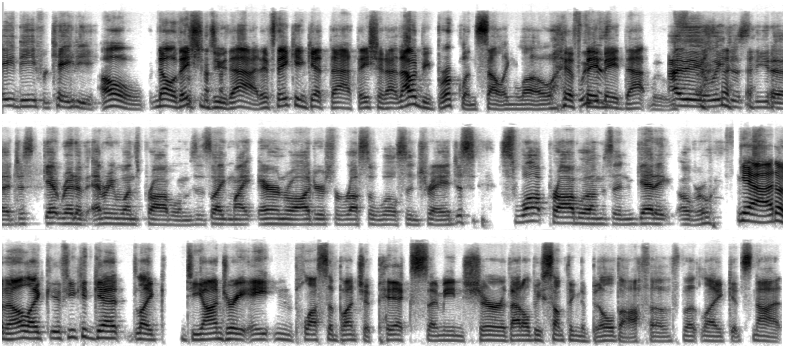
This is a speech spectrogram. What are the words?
AD for KD Oh no, they should do that. if they can get that, they should. Have, that would be Brooklyn selling low if We they just- made that move. I mean, we just need to just get rid of everyone's problems. It's like my Aaron Rodgers for Russell Wilson trade. Just swap problems and get it over with. Yeah, I don't know. Like if you could get like DeAndre Ayton plus a bunch of picks, I mean, sure, that'll be something to build off of, but like it's not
